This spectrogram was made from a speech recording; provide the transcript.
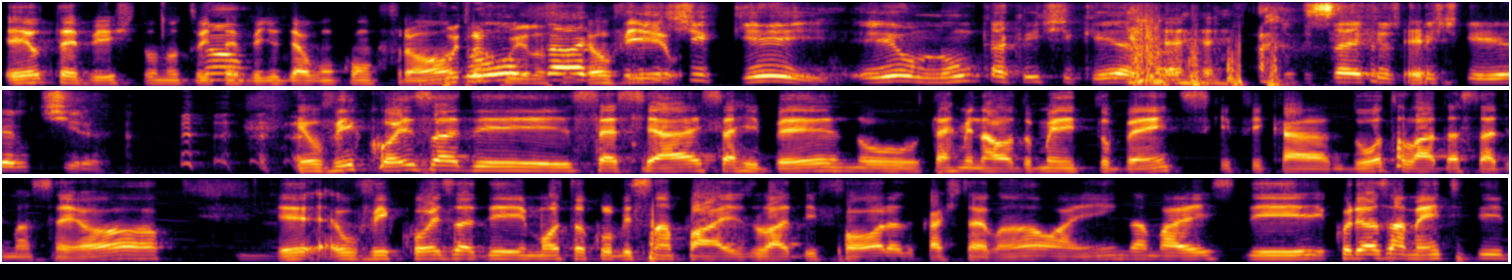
eu ter visto no Twitter Não. vídeo de algum confronto. Foi tranquilo. Nunca Eu vi- critiquei. Eu nunca critiquei. Isso aí que eu critiquei é mentira. Eu vi coisa de CSA e CRB no terminal do Benito Bentes, que fica do outro lado da cidade de Maceió. E- Eu vi coisa de Motoclube Sampaio lado de fora do Castelão ainda, mas de, curiosamente de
